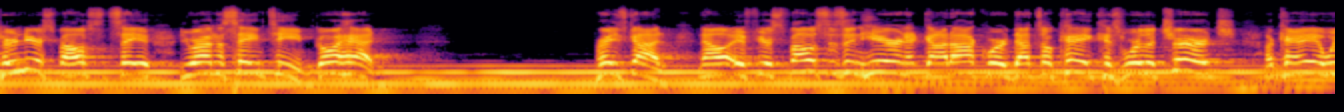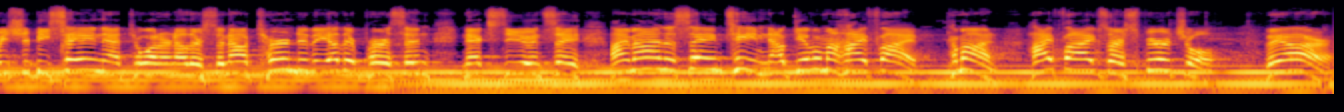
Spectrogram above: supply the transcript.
turn to your spouse and say, You're on the same team. Go ahead. Praise God. Now, if your spouse isn't here and it got awkward, that's okay because we're the church, okay? And we should be saying that to one another. So now turn to the other person next to you and say, I'm on the same team. Now give them a high five. Come on. High fives are spiritual, they are.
